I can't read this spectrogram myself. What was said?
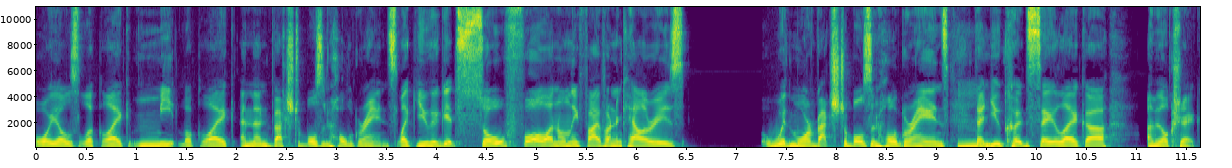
oils look like, meat look like, and then vegetables and whole grains. Like you could get so full on only 500 calories with more vegetables and whole grains than you could say like a, a milkshake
